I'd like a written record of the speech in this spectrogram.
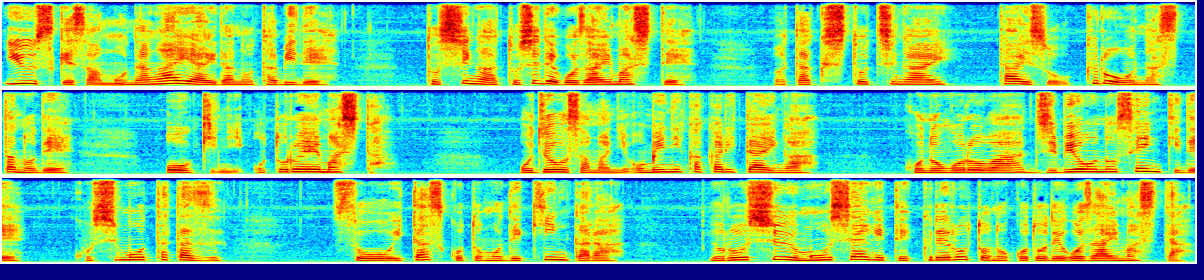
祐介さんも長い間の旅で年が年でございまして私と違い大層苦労をなすったので大きに衰えました。お嬢様にお目にかかりたいがこの頃は持病の戦記で腰も立たずそういたすこともできんからよろしゅう申し上げてくれろとのことでございました。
